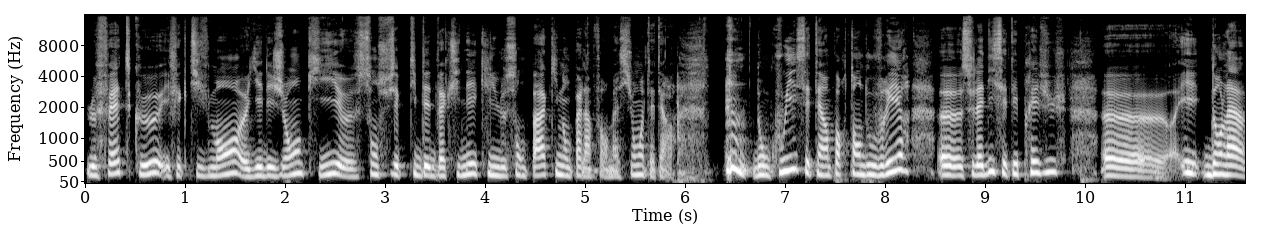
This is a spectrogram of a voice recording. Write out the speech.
le fait que effectivement euh, il y ait des gens qui sont susceptibles d'être vaccinés et qui ne le sont pas, qui n'ont pas l'information, etc. Donc oui, c'était important d'ouvrir. cela dit, c'était prévu. et dans la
